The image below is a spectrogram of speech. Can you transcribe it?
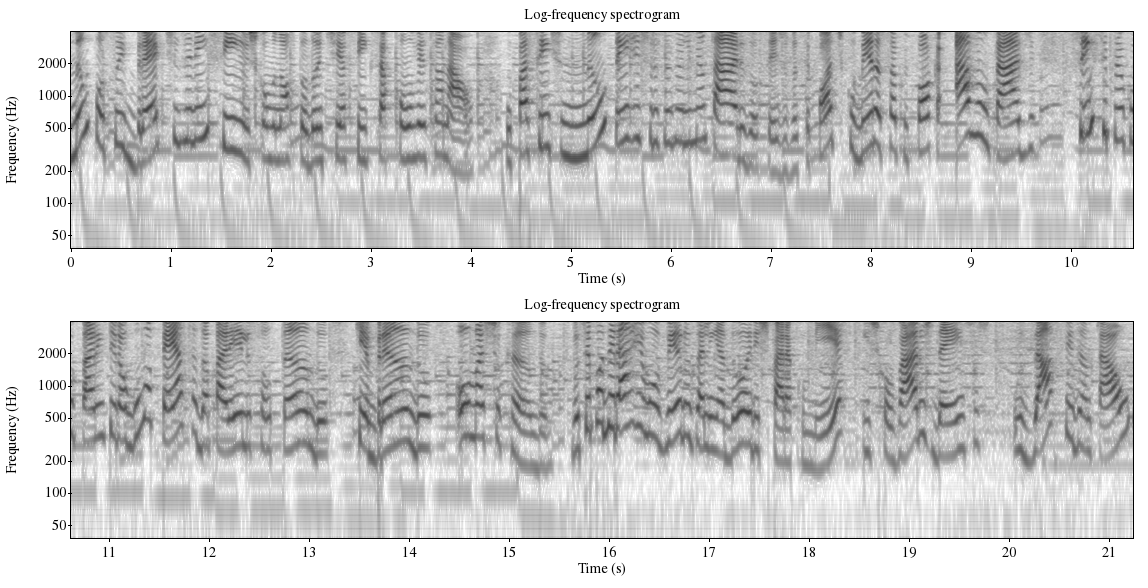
Não possui brackets e nem fios, como na ortodontia fixa convencional. O paciente não tem restrições alimentares, ou seja, você pode comer a sua pipoca à vontade, sem se preocupar em ter alguma peça do aparelho soltando, quebrando ou machucando. Você poderá remover os alinhadores para comer, escovar os dentes, usar fio dental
